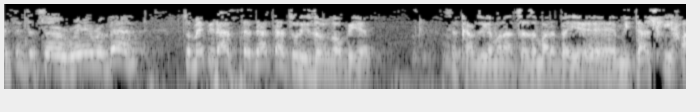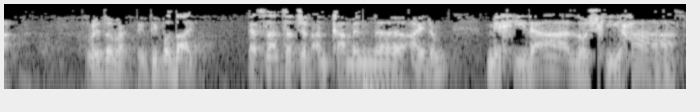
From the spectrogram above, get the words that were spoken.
And since it's a rare event, so maybe that's that, that's what he's doing over here. So comes the Gemara and says. What are you talking about? People die. That's not such an uncommon uh, item. Mechira lo shchicha.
